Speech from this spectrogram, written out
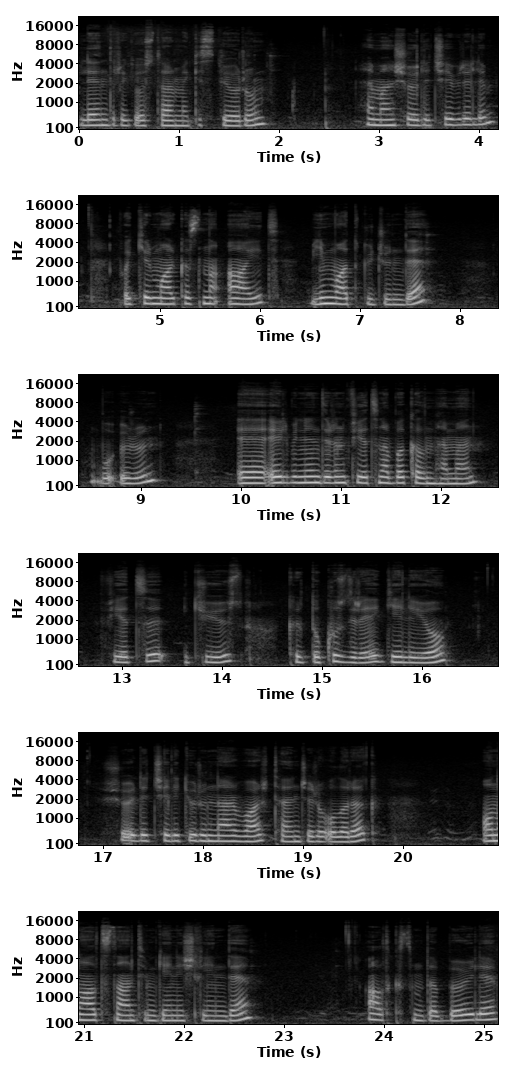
blender'ı göstermek istiyorum. Hemen şöyle çevirelim. Fakir markasına ait 1000 watt gücünde bu ürün. Ee, el blender'ın fiyatına bakalım hemen. Fiyatı 249 liraya geliyor. Şöyle çelik ürünler var tencere olarak. 16 santim genişliğinde. Alt kısmı da böyle.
